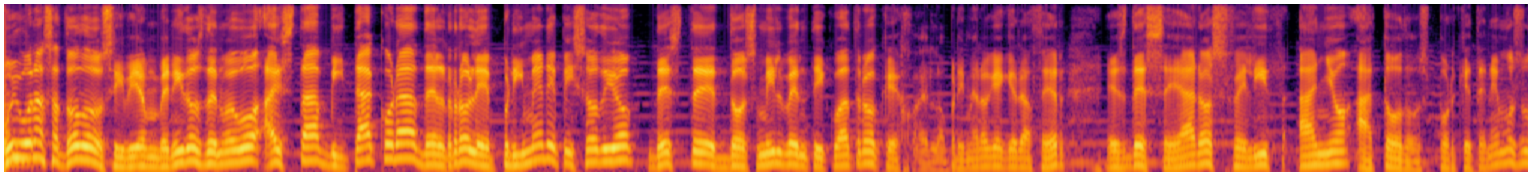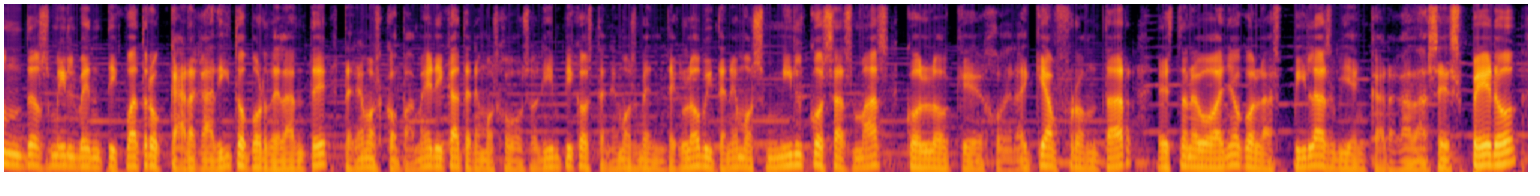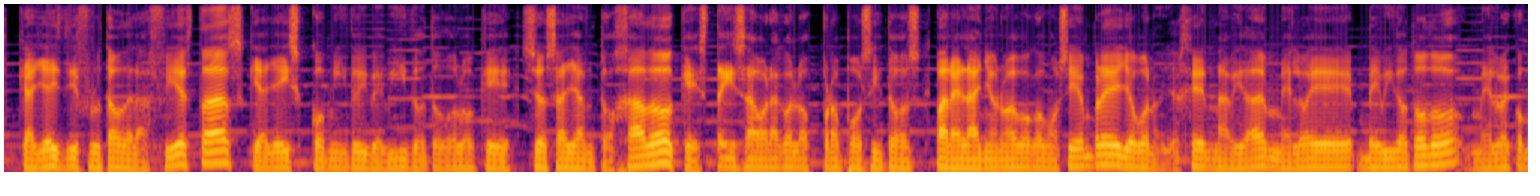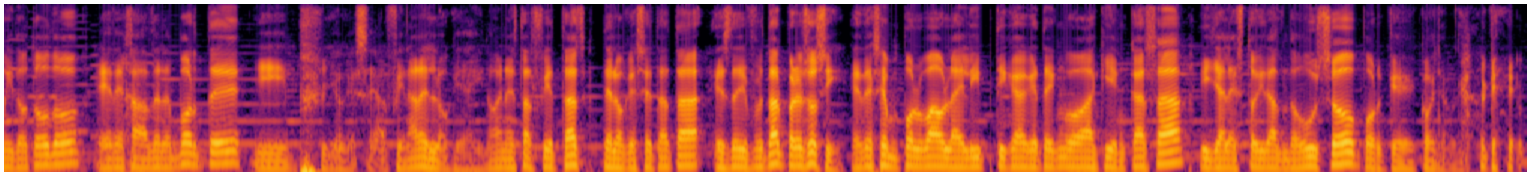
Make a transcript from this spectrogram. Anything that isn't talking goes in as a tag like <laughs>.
Muy buenas a todos y bienvenidos de nuevo a esta bitácora del role, primer episodio de este 2024 que, joder, lo primero que quiero hacer es desearos feliz año a todos, porque tenemos un 2024 cargadito por delante, tenemos Copa América, tenemos Juegos Olímpicos, tenemos Globe y tenemos mil cosas más con lo que, joder, hay que afrontar este nuevo año con las pilas bien cargadas. Espero que hayáis disfrutado de las fiestas, que hayáis comido y bebido todo lo que se os haya antojado, que estéis ahora con los propósitos para el año nuevo como siempre. Yo, bueno, yo es que en Navidad me lo he bebido todo, me lo he comido todo, he dejado de deporte y yo qué sé, al final es lo que hay, ¿no? En estas fiestas de lo que se trata es de disfrutar, pero eso sí, he desempolvado la elíptica que tengo aquí en casa y ya le estoy dando uso porque, coño, <laughs> que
